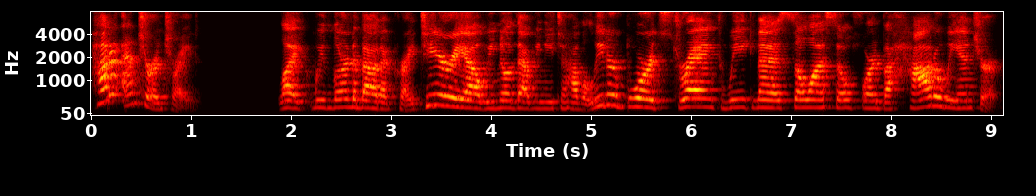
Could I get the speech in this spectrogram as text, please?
how to enter a trade? Like we learned about a criteria. We know that we need to have a leaderboard, strength, weakness, so on and so forth. But how do we enter?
